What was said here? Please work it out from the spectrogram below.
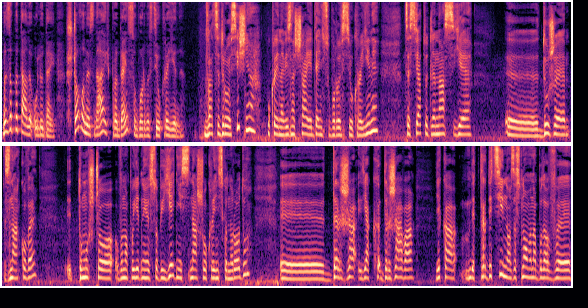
Ми запитали у людей, що вони знають про День Соборності України. 22 січня Україна відзначає День Соборності України. Це свято для нас є дуже знакове, е, тому що воно поєднує в собі єдність нашого українського народу, е, держа, як держава, яка як традиційно заснована була в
